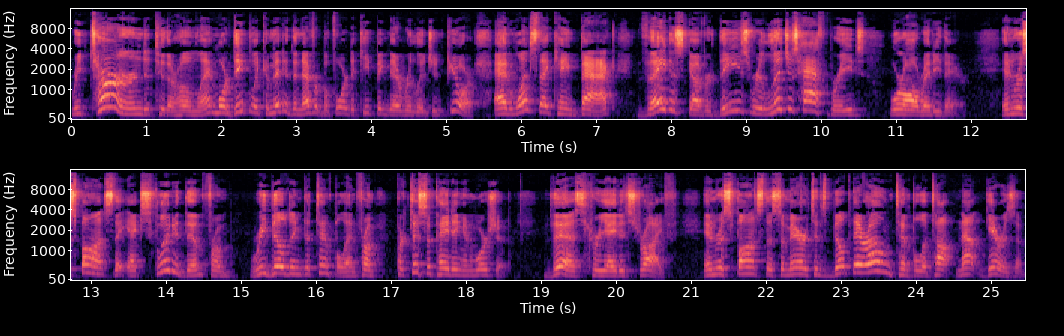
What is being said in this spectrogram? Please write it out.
returned to their homeland more deeply committed than ever before to keeping their religion pure. And once they came back, they discovered these religious half breeds were already there. In response, they excluded them from rebuilding the temple and from participating in worship. This created strife. In response, the Samaritans built their own temple atop Mount Gerizim.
